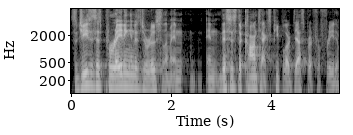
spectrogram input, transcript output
So Jesus is parading into Jerusalem, and, and this is the context. People are desperate for freedom.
